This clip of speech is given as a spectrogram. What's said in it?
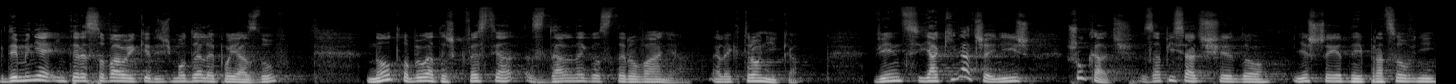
Gdy mnie interesowały kiedyś modele pojazdów, no to była też kwestia zdalnego sterowania, elektronika. Więc jak inaczej niż szukać, zapisać się do jeszcze jednej pracowni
